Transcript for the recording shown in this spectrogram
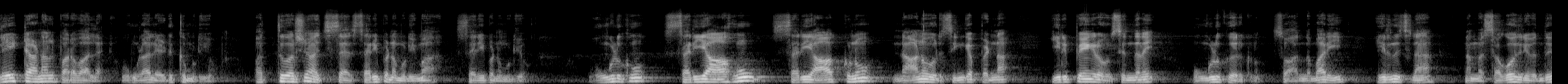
லேட் ஆனாலும் பரவாயில்ல உங்களால் எடுக்க முடியும். பத்து வருஷம் ஆச்சு சார் சரி பண்ண முடியுமா? சரி பண்ண முடியும். உங்களுக்கும் சரியாகும் சரியாக்கணும். நானும் ஒரு சிங்கப்பெண்ணாக இருப்பேங்கிற ஒரு சிந்தனை உங்களுக்கும் இருக்கணும். ஸோ அந்த மாதிரி இருந்துச்சுன்னா நம்ம சகோதரி வந்து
